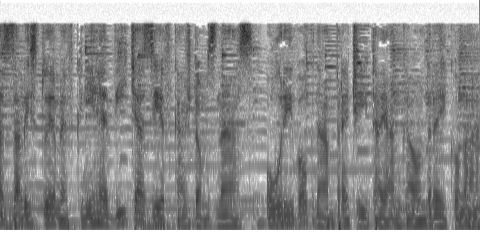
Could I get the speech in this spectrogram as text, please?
Teraz zalistujeme v knihe Výťaz je v každom z nás. Úryvok nám prečíta Janka Ondrejková.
